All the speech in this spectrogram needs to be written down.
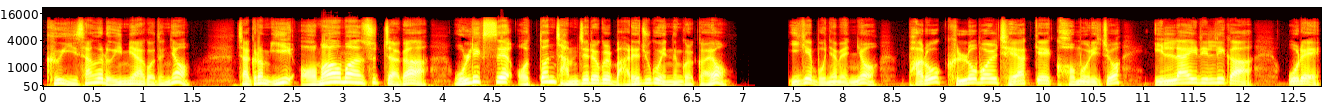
그 이상을 의미하거든요. 자, 그럼 이 어마어마한 숫자가 올릭스의 어떤 잠재력을 말해주고 있는 걸까요? 이게 뭐냐면요. 바로 글로벌 제약계의 거물이죠. 일라이 릴리가 올해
